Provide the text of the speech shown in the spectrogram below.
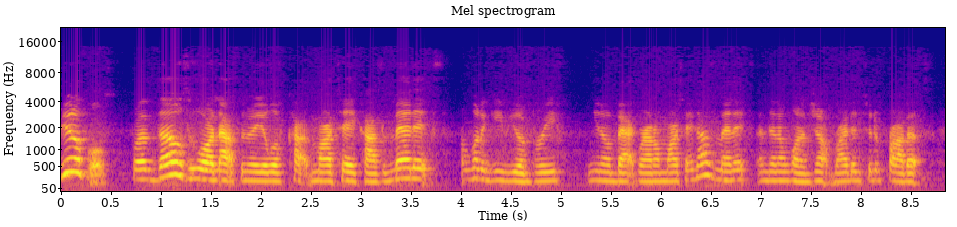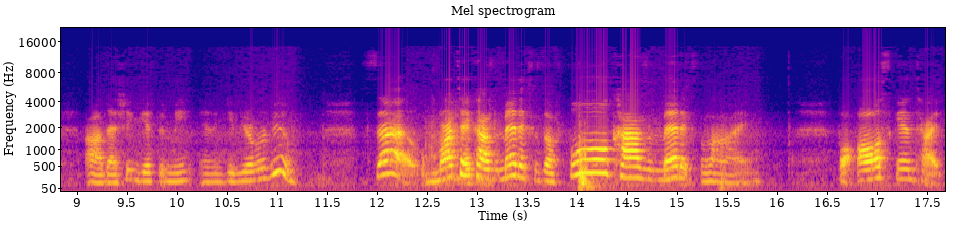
beautifuls, for those who are not familiar with Maurte Cosmetics, I'm going to give you a brief, you know, background on Maurte Cosmetics, and then I'm going to jump right into the products uh, that she gifted me and give you a review. So, Maurte Cosmetics is a full cosmetics line for all skin types.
